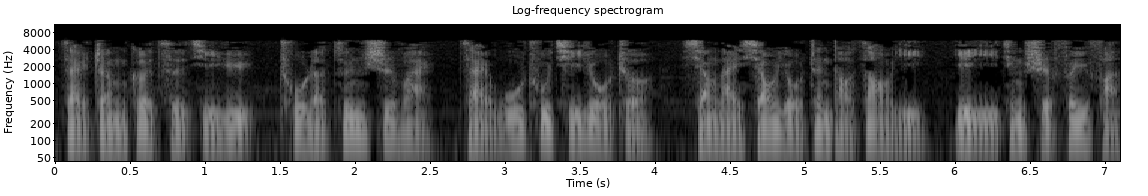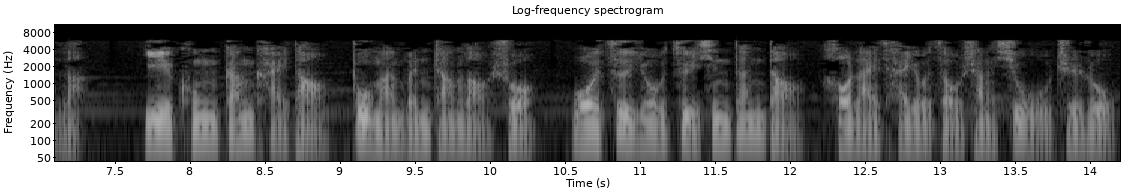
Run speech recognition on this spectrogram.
在整个紫极域除了尊师外，再无出其右者。想来小有正道造诣也已经是非凡了。”夜空感慨道：“不瞒文长老说。”我自幼最新丹道，后来才又走上修武之路，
